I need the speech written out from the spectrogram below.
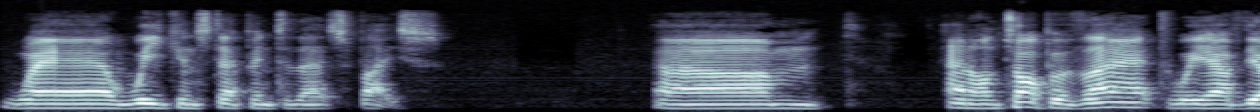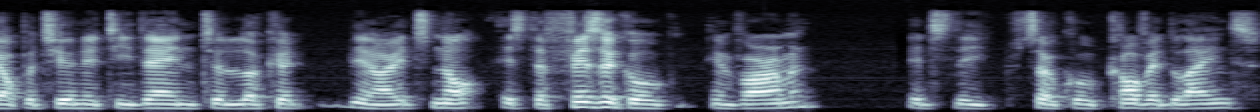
where we can step into that space. Um, and on top of that, we have the opportunity then to look at, you know, it's not, it's the physical environment, it's the so called COVID lanes.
